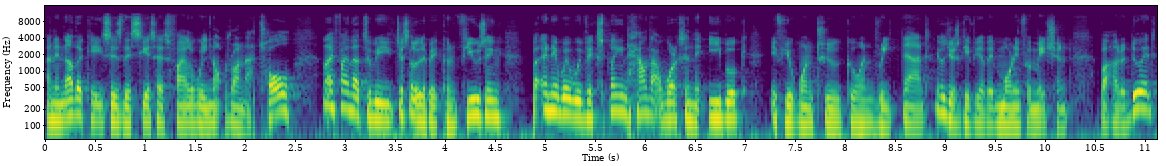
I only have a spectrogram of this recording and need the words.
and in other cases the CSS file will not run at all, and I find that to be just a little bit confusing, but anyway we've explained how that works in the ebook, if you want to go and read that, it'll just give you a bit more information about how to do it,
